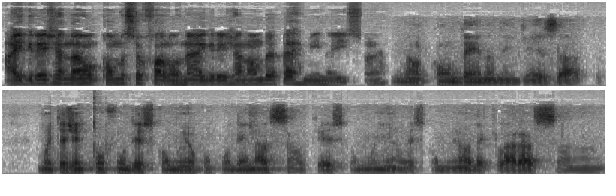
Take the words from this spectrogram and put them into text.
A igreja não, como o senhor falou, né? A igreja não determina isso, né? Não condena ninguém, exato. Muita gente confunde excomunhão com condenação. O que é excomunhão? Excomunhão é a declaração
